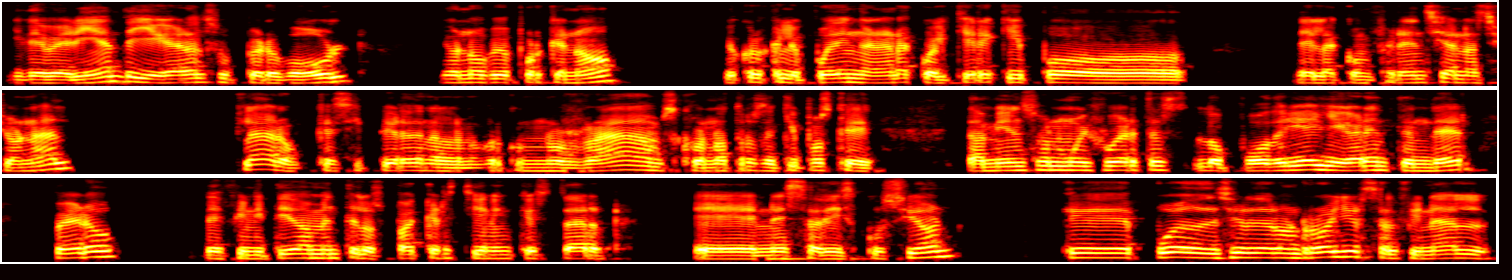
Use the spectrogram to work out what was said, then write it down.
y deberían de llegar al Super Bowl. Yo no veo por qué no. Yo creo que le pueden ganar a cualquier equipo de la conferencia nacional. Claro, que si pierden a lo mejor con unos Rams, con otros equipos que también son muy fuertes, lo podría llegar a entender, pero definitivamente los Packers tienen que estar en esa discusión ¿Qué puedo decir de Aaron Rodgers? Al final,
